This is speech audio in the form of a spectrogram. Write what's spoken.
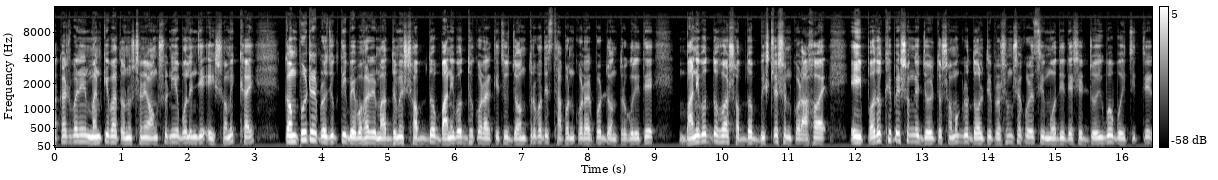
আকাশবাণীর মন কি বাত অনুষ্ঠানে অংশ নিয়ে বলেন যে, এই সমীক্ষায় কম্পিউটার প্রযুক্তি ব্যবহারের মাধ্যমে শব্দ বাণীবদ্ধ করার কিছু যন্ত্রপাতি স্থাপন করার পর যন্ত্রগুলিতে বাণীবদ্ধ হওয়া শব্দ বিশ্লেষণ করা হয়। এই পদক্ষেপের সঙ্গে জড়িত সমগ্র দলটির প্রশংসা করে শ্রী মোদী দেশের জৈব বৈচিত্র্যের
